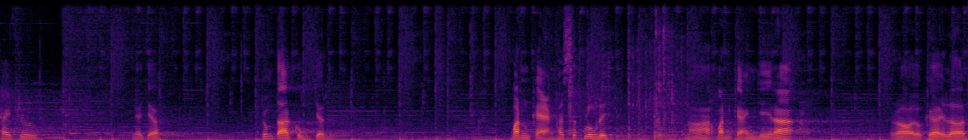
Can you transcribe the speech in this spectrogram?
khai trương. Nhớ chưa? Chúng ta cùng chỉnh. Banh càng hết sức luôn đi. Đó banh càng gì đó rồi, ok, lên.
